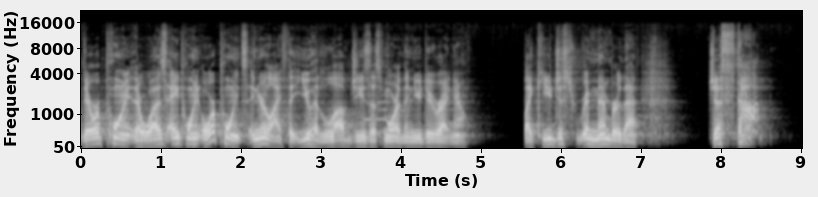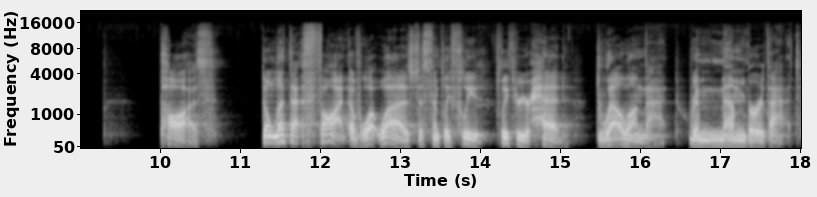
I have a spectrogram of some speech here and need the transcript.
there were point, there was a point or points in your life that you had loved Jesus more than you do right now. Like you just remember that. Just stop. Pause. Don't let that thought of what was just simply flee, flee through your head. Dwell on that. Remember that.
